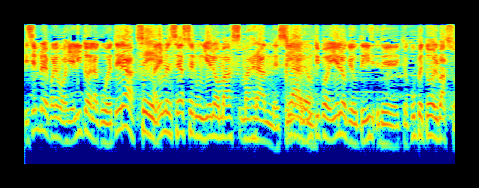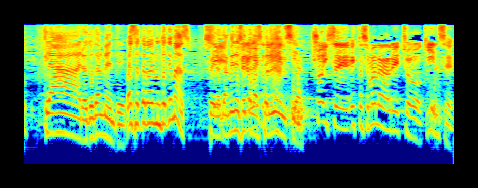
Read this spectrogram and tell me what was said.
y siempre le ponemos hielito de la cubetera, anímense a hacer un hielo más, más grande, ¿sí? Claro. Algún tipo de hielo que, utilice- de- que ocupe todo el vaso. Claro, totalmente. Vas a tardar un toque más, pero Sí, también es pero otra experiencia. yo hice, esta semana habré hecho 15,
